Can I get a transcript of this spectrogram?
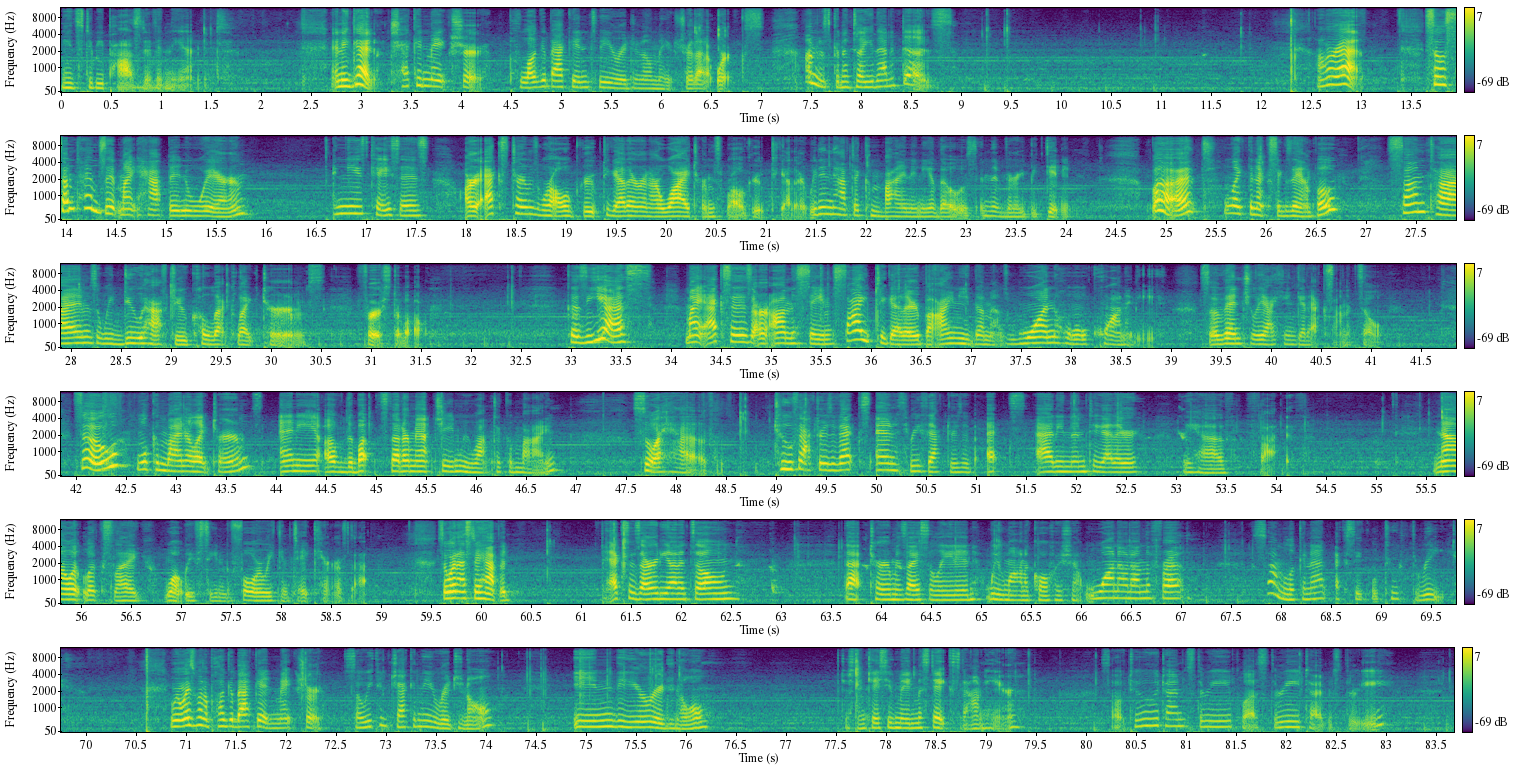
needs to be positive in the end. And again, check and make sure. Plug it back into the original, make sure that it works. I'm just going to tell you that it does. Alright, so sometimes it might happen where, in these cases, our x terms were all grouped together and our y terms were all grouped together. We didn't have to combine any of those in the very beginning. But, like the next example, sometimes we do have to collect like terms first of all. Because yes, my x's are on the same side together, but I need them as one whole quantity. So eventually I can get x on its own. So we'll combine our like terms. Any of the buts that are matching we want to combine. So I have two factors of x and three factors of x. Adding them together, we have 5. Now it looks like what we've seen before. We can take care of that. So what has to happen? x is already on its own. That term is isolated. We want a coefficient 1 out on the front. So I'm looking at x equal to 3. We always want to plug it back in, and make sure. So we can check in the original. In the original, just in case you've made mistakes down here. So 2 times 3 plus 3 times 3.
